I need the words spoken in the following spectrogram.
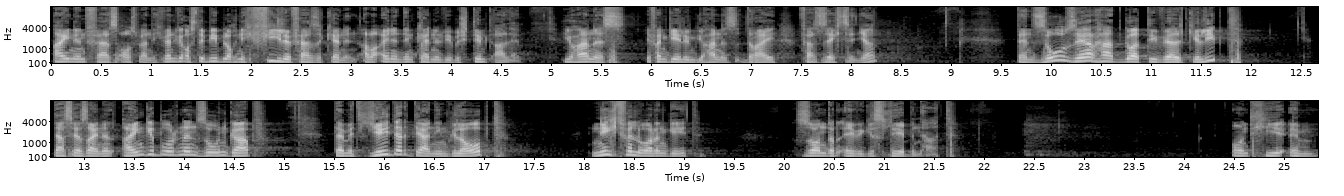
einen Vers auswendig. Wenn wir aus der Bibel auch nicht viele Verse kennen, aber einen, den kennen wir bestimmt alle. Johannes, Evangelium Johannes 3, Vers 16, ja? Denn so sehr hat Gott die Welt geliebt, dass er seinen eingeborenen Sohn gab, damit jeder, der an ihn glaubt, nicht verloren geht, sondern ewiges Leben hat. Und hier im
